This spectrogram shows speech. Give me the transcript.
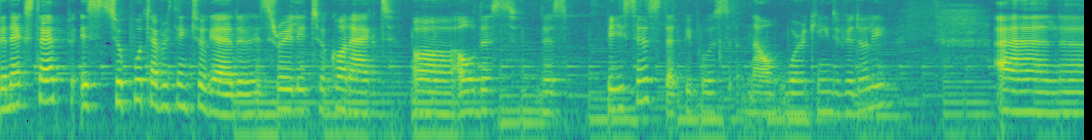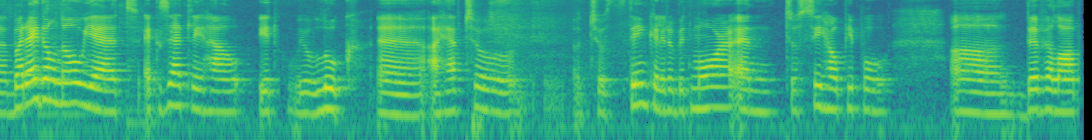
The next step is to put everything together. It's really to connect uh, all these these pieces that people is now working individually. And uh, but I don't know yet exactly how it will look. Uh, I have to to think a little bit more and to see how people uh, develop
